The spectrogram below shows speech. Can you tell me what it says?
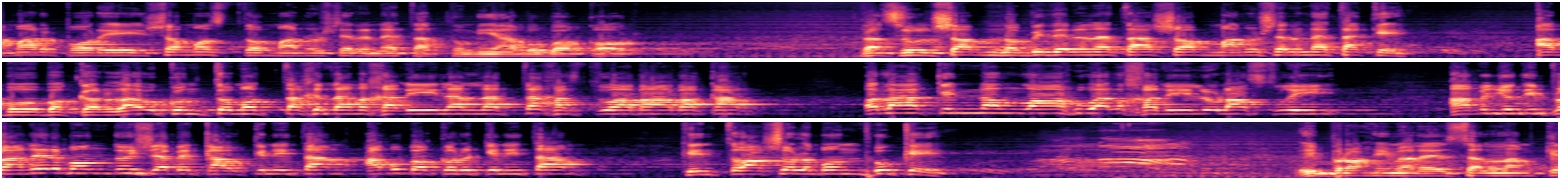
আমার পরে সমস্ত মানুষের নেতা তুমি আবু বকর? রাসূল সব নবীদের নেতা, সব মানুষের নেতাকে আবু বকর, লাউ কুনতু মুত্তাখিদান খালিলান লাত্তাখাযতু আবা বকর। ওয়ালাকিন্নাল্লাহু আল খালিলুল আসলি। আমি যদি প্রাণের বন্ধু হিসাবে কাউকে নিতাম, আবু বকরকে নিতাম, কিন্তু আসল বন্ধুকে ইব্রাহিম আলাইসাল্লামকে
